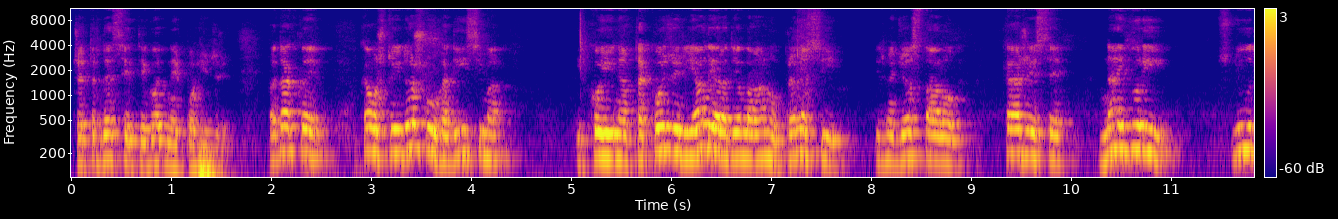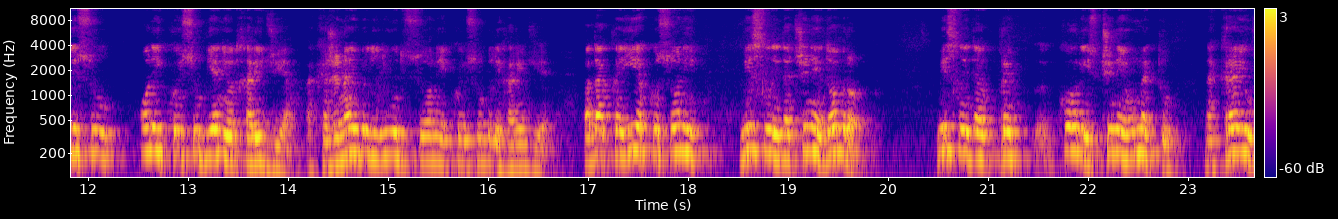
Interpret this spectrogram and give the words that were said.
40. godine po Hidžri. Pa dakle, kao što i došlo u hadisima, i koji nam također i Ali radijallahu anhu prenosi između ostalog, kaže se, najgori ljudi su oni koji su ubijeni od Haridžija, a kaže, najbolji ljudi su oni koji su ubili Haridžije. Pa dakle, iako su oni mislili da čine dobro, mislili da pre korist čine umetu, na kraju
